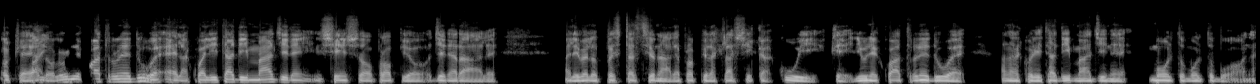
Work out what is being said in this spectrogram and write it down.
Ok, Vai. allora l'1.4, 1.2 è la qualità di immagine in senso proprio generale, a livello prestazionale, proprio la classica QI, che gli 1.4 e 1.2 hanno una qualità di immagine molto molto buona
